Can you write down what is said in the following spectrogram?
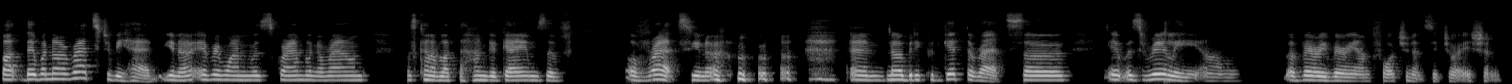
But there were no rats to be had. You know, everyone was scrambling around. It was kind of like the Hunger Games of of rats, you know, and nobody could get the rats. So it was really um, a very, very unfortunate situation.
